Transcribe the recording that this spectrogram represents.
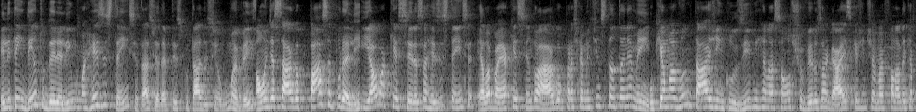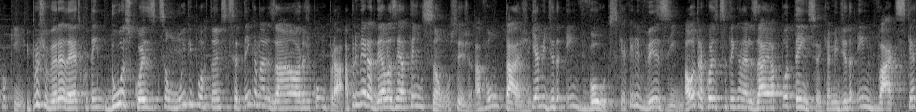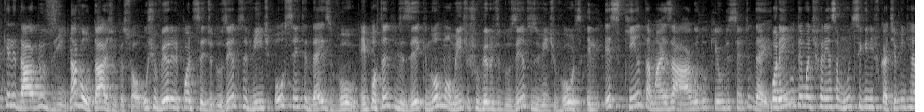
Ele tem dentro dele ali uma resistência, tá? Você já deve ter escutado isso em alguma vez, onde essa água passa por ali e ao aquecer essa resistência, ela vai aquecendo a água praticamente instantaneamente, o que é uma vantagem, inclusive, em relação aos chuveiros a gás, que a gente já vai falar daqui a pouquinho. E para o chuveiro elétrico tem duas coisas que são muito importantes que você tem que analisar na hora de comprar. A primeira delas é a tensão, ou seja, a voltagem, que é medida em volts, que é aquele Vzinho. A outra coisa que você tem que analisar é a potência, que é medida em watts, que é aquele Wzinho. Na voltagem, pessoal, o chuveiro ele pode ser de 220 ou 110 volts. É importante dizer que normalmente o chuveiro de 220 volts ele esquenta mais a água do que o de 110. Porém, não tem uma diferença muito significativa em relação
